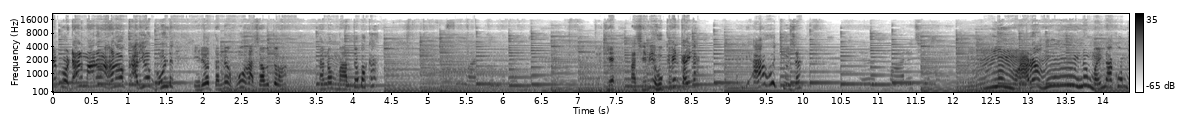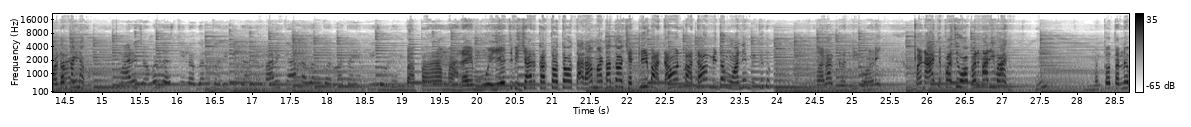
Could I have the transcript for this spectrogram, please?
એ બોડાળ મારો હાણો કાળિયો ભૂંડ. એ રહ્યો તને હું હસાવતો તને મારતો બકા? જોજે આ સેવી હુકવીને કઈ ના આ હું છે? મારે છે. મારા હું એનું મહિના નાખો મર્ડર કઈ નાખો. મારે જબરદસ્તી લગ્ન કરી દીધા ને મારે ક્યાં લગ્ન કરવા હતા એમની જોડે? બાપા મારે હું એ જ વિચાર કરતો હતો તારા માટે તો જેટલી બાધાઓ ને બાધાઓ મેં તો મોને મેં કીધું મારા ઘરની વાણી પણ આજ પછી ઓફર મારી વાત? મને તો તને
